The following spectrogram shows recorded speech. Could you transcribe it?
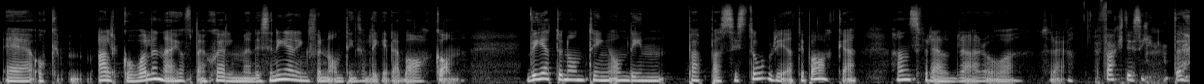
Eh, och alkoholen är ju ofta en självmedicinering för någonting som ligger där bakom. Vet du någonting om din pappas historia tillbaka? Hans föräldrar och sådär? Faktiskt inte.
